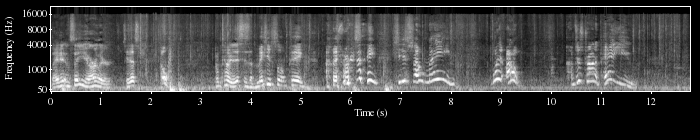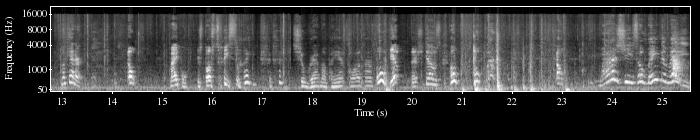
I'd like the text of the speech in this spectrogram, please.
They didn't see you earlier. See this? Oh, I'm telling you, this is the meanest little pig I've ever seen. She's so mean. What? Oh, I'm just trying to pet you. Look at her. Oh, Maple, you're supposed to be sweet. She'll grab my pants a lot of times. Oh, yep, there she goes. Oh, oh, oh. Why is she so mean to me?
